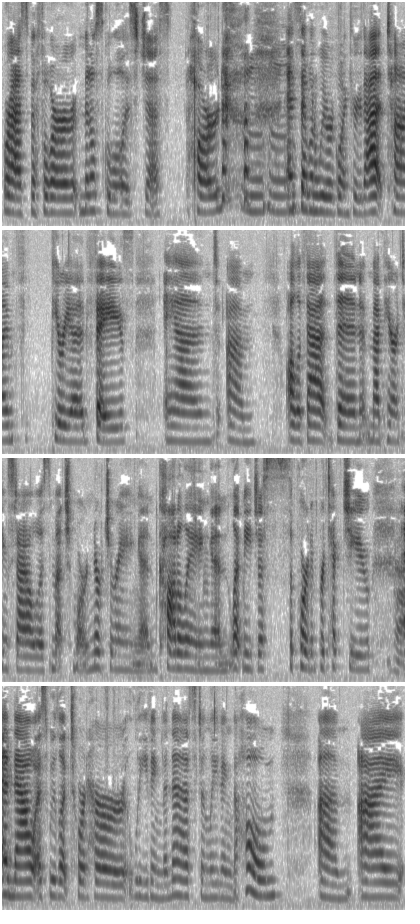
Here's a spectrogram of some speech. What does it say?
Whereas before, middle school is just hard. and so when we were going through that time period, phase, and um, all of that, then my parenting style was much more nurturing and coddling and let me just support and protect you. Right. And now, as we look toward her leaving the nest and leaving the home, um, I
